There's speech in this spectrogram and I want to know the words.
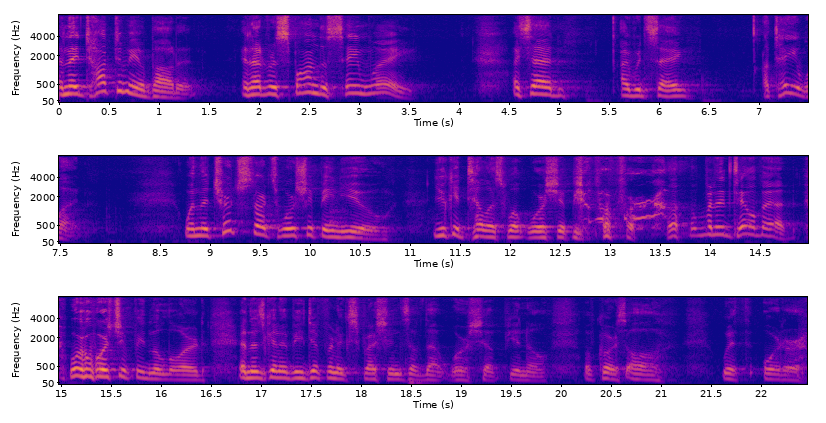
and they'd talk to me about it. And I'd respond the same way. I said, I would say, I'll tell you what, when the church starts worshiping you, you could tell us what worship you prefer. but until then, we're worshiping the Lord. And there's going to be different expressions of that worship, you know, of course, all with order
